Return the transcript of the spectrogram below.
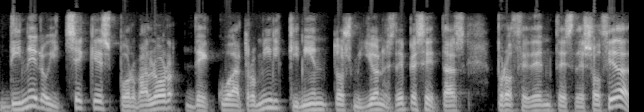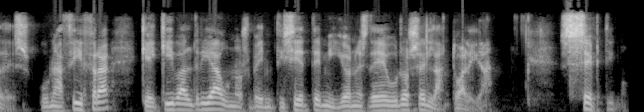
dinero y cheques por valor de 4.500 millones de pesetas procedentes de sociedades, una cifra que equivaldría a unos 27 millones de euros en la actualidad. Séptimo,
